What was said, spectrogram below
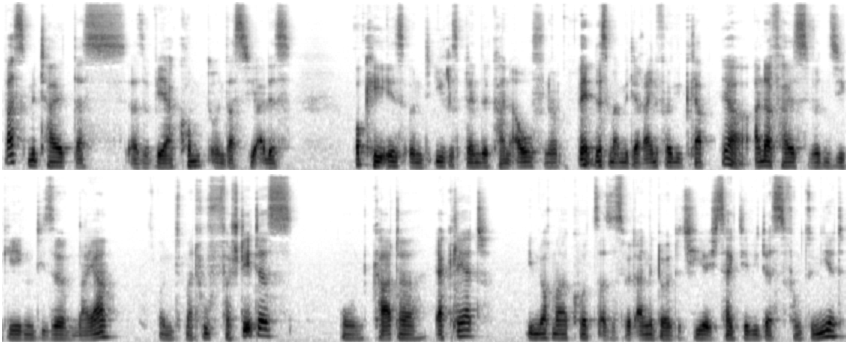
was mitteilt, dass, also wer kommt und dass hier alles okay ist und Iris Blende kann auf, ne? wenn das mal mit der Reihenfolge klappt. Ja, andernfalls würden sie gegen diese, naja, und Matuf versteht es und Carter erklärt ihm nochmal kurz, also es wird angedeutet hier, ich zeig dir, wie das funktioniert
